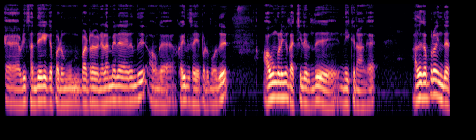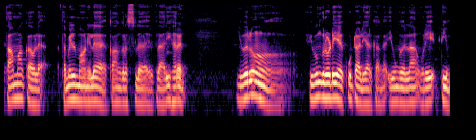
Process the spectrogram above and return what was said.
அப்படின்னு சந்தேகிக்கப்படும் படுற நிலைமையில இருந்து அவங்க கைது செய்யப்படும் போது அவங்களையும் கட்சியிலேருந்து நீக்கினாங்க. அதுக்கப்புறம் இந்த தமாகாவில் தமிழ் மாநில காங்கிரஸில் இருக்கிற ஹரிஹரன் இவரும் இவங்களுடைய கூட்டாளியாக இருக்காங்க. இவங்க எல்லாம் ஒரே டீம்.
